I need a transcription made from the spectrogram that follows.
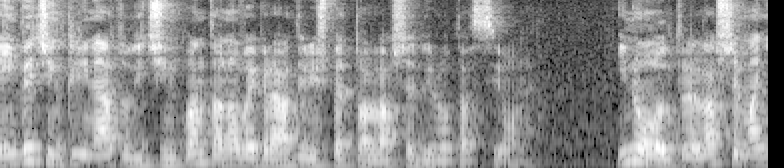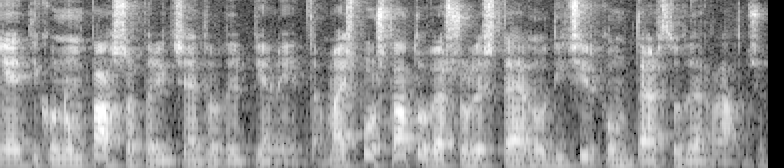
è invece inclinato di 59 gradi rispetto all'asse di rotazione. Inoltre l'asse magnetico non passa per il centro del pianeta, ma è spostato verso l'esterno di circa un terzo del raggio.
